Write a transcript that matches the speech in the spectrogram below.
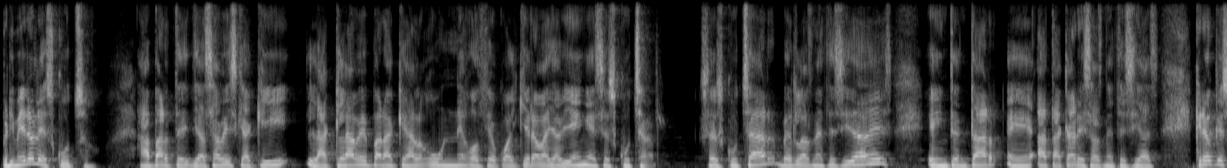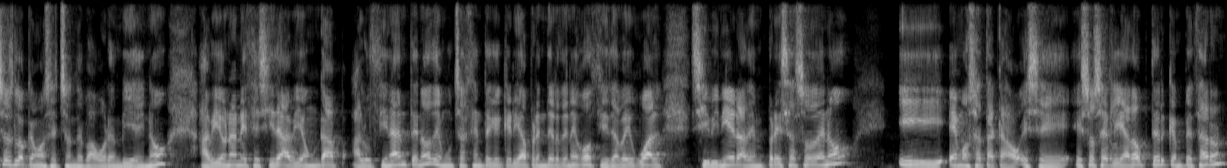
Primero le escucho. Aparte, ya sabéis que aquí la clave para que algo, un negocio cualquiera vaya bien es escuchar. Es escuchar, ver las necesidades e intentar eh, atacar esas necesidades. Creo que eso es lo que hemos hecho en The Power MBA, ¿no? Había una necesidad, había un gap alucinante, ¿no? De mucha gente que quería aprender de negocio y daba igual si viniera de empresas o de no. Y hemos atacado ese, esos early adopter que empezaron,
